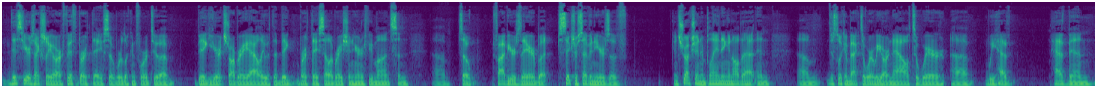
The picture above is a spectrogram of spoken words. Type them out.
this year is actually our fifth birthday, so we're looking forward to a big year at Strawberry Alley with a big birthday celebration here in a few months, and um, so five years there, but six or seven years of construction and planning and all that, and um, just looking back to where we are now to where uh, we have have been,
